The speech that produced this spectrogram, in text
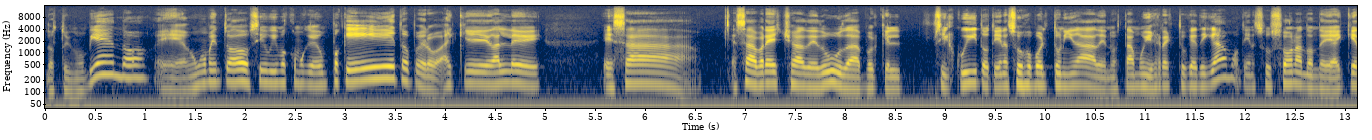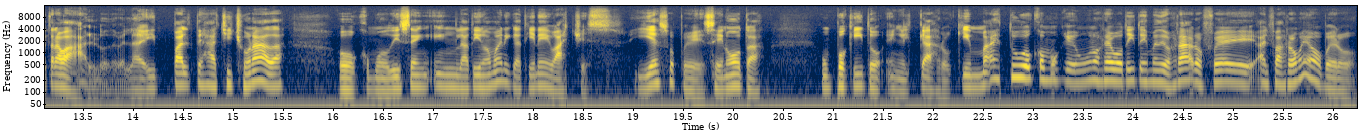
Lo estuvimos viendo. Eh, en un momento dado sí vimos como que un poquito, pero hay que darle esa, esa brecha de duda porque el circuito tiene sus oportunidades, no está muy recto que digamos, tiene sus zonas donde hay que trabajarlo, de verdad. Hay partes achichonadas o como dicen en Latinoamérica, tiene baches. Y eso pues se nota un poquito en el carro. Quien más estuvo como que unos rebotitos medio raros fue Alfa Romeo, pero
